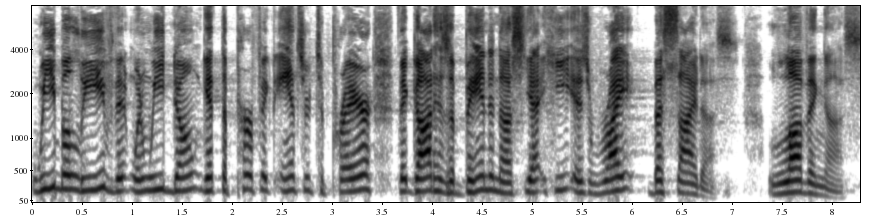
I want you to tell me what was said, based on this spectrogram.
we believe that when we don't get the perfect answer to prayer, that God has abandoned us, yet He is right beside us, loving us,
